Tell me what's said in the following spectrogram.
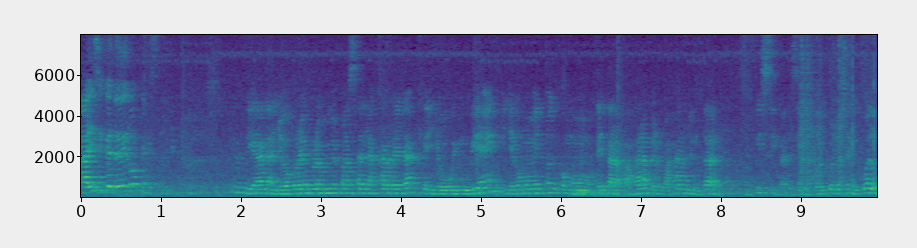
ahí sí que te digo que sí. Diana, yo por ejemplo a mí me pasa en las carreras que yo voy muy bien y llega un momento en como tenta la pájara, pero pájara mental, física, es decir, el cuerpo no sé qué puedo,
